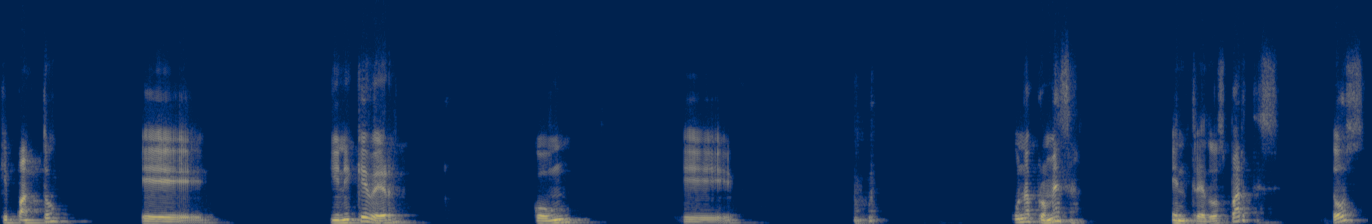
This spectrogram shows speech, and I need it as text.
que pacto eh, tiene que ver con eh, una promesa entre dos partes, dos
